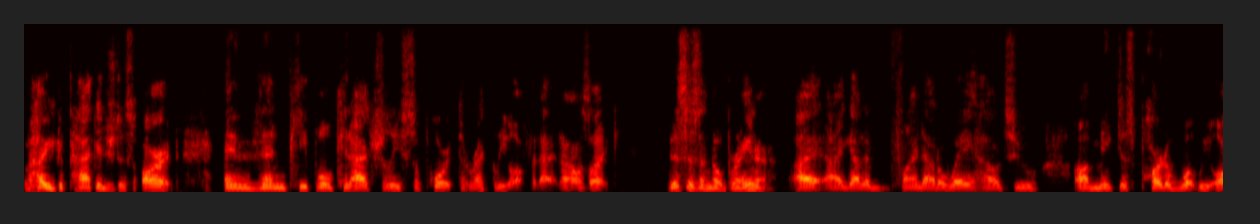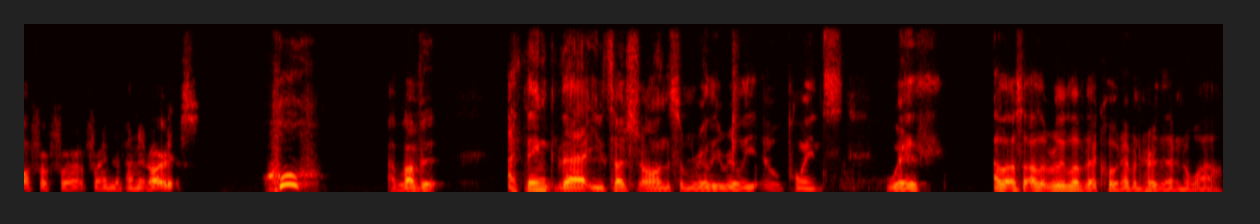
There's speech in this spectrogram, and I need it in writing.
of how you could package this art, and then people could actually support directly off of that. And I was like, this is a no brainer. I, I got to find out a way how to uh, make this part of what we offer for, for independent artists. Whew. I love it. I think that you touched on some really, really ill points with. I also I really love that quote. I haven't heard that in a while.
